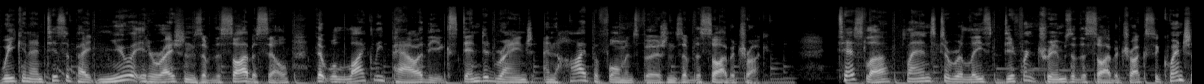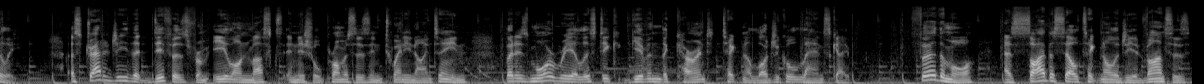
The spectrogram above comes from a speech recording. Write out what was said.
we can anticipate newer iterations of the Cybercell that will likely power the extended range and high-performance versions of the Cybertruck. Tesla plans to release different trims of the Cybertruck sequentially, a strategy that differs from Elon Musk's initial promises in 2019, but is more realistic given the current technological landscape. Furthermore, as cybercell technology advances,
